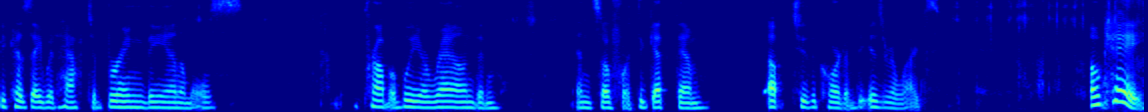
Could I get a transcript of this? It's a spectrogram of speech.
because they would have to bring the animals probably around and and so forth to get them up to the court of the Israelites. Okay,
